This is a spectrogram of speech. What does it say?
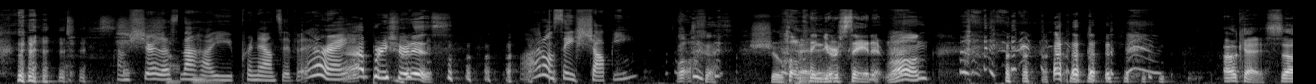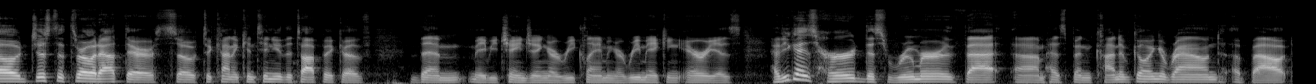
I'm sure that's not how you pronounce it, but all right. I'm pretty sure it is. I don't say shoppy. well, well, Chopin. then you're saying it wrong. Okay, so just to throw it out there, so to kind of continue the topic of them maybe changing or reclaiming or remaking areas, have you guys heard this rumor that um, has been kind of going around about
